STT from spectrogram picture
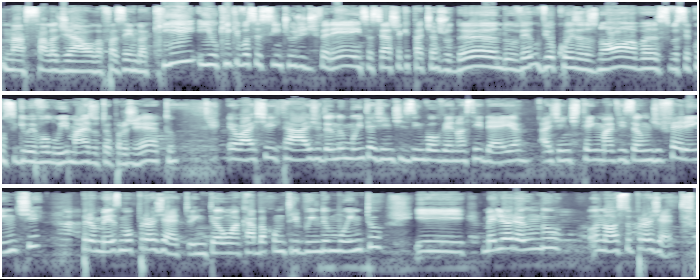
na sala de aula fazendo aqui e o que, que você sentiu de diferença? Você acha que está te ajudando? Viu, viu coisas novas? Você conseguiu evoluir mais o teu projeto? Eu acho que está ajudando muito a gente desenvolver nossa ideia. A gente tem uma visão diferente para o mesmo projeto, então acaba contribuindo muito e melhorando o nosso projeto.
